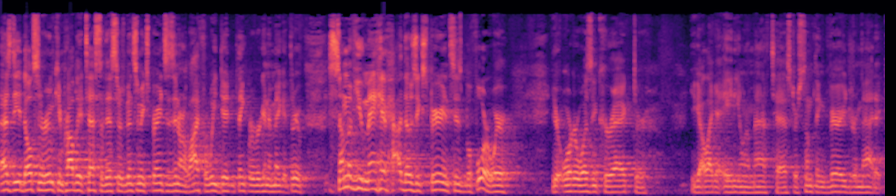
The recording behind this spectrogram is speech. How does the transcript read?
as the adults in the room can probably attest to this, there's been some experiences in our life where we didn't think we were going to make it through. Some of you may have had those experiences before where your order wasn't correct or you got like an 80 on a math test or something very dramatic.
